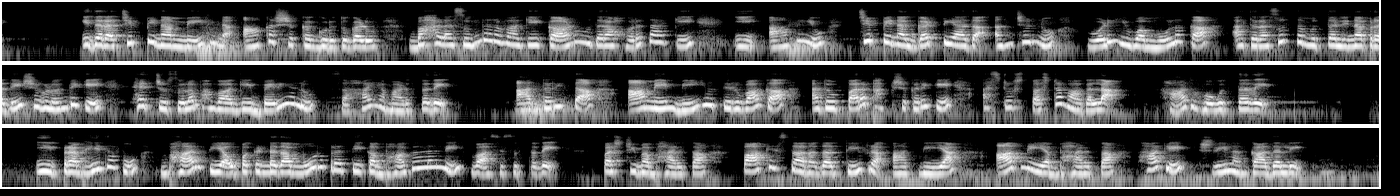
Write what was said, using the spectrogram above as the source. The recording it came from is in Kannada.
ಇದರ ಚಿಪ್ಪಿನ ಮೇಲಿನ ಆಕರ್ಷಕ ಗುರುತುಗಳು ಬಹಳ ಸುಂದರವಾಗಿ ಕಾಣುವುದರ ಹೊರತಾಗಿ ಈ ಆಮೆಯು ಚಿಪ್ಪಿನ ಗಟ್ಟಿಯಾದ ಅಂಚನ್ನು ಒಡೆಯುವ ಮೂಲಕ ಅದರ ಸುತ್ತಮುತ್ತಲಿನ ಪ್ರದೇಶಗಳೊಂದಿಗೆ ಹೆಚ್ಚು ಸುಲಭವಾಗಿ ಬೆರೆಯಲು ಸಹಾಯ ಮಾಡುತ್ತದೆ. ಆದ್ದರಿಂದ ಆಮೆ ಮೇಯುತ್ತಿರುವಾಗ ಅದು ಪರಭಕ್ಷಕರಿಗೆ ಅಷ್ಟು ಸ್ಪಷ್ಟವಾಗಲ್ಲ. ಹಾದು ಹೋಗುತ್ತವೆ ಈ ಪ್ರಭೇದವು ಭಾರತೀಯ ಉಪಖಂಡದ ಮೂರು ಪ್ರತ್ಯೇಕ ಭಾಗಗಳಲ್ಲಿ ವಾಸಿಸುತ್ತದೆ. ಪಶ್ಚಿಮ ಭಾರತ, ಪಾಕಿಸ್ತಾನದ ತೀವ್ರ ಆಗ್ನೇಯ ಆಗ್ನೇಯ ಭಾರತ ಹಾಗೆ ಶ್ರೀಲಂಕಾದಲ್ಲಿ.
